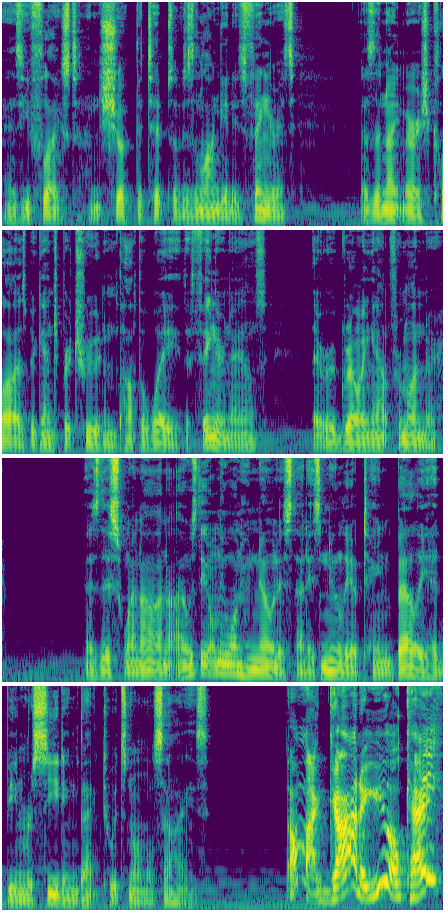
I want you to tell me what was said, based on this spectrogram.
as he flexed and shook the tips of his elongated fingers as the nightmarish claws began to protrude and pop away the fingernails that were growing out from under. As this went on, I was the only one who noticed that his newly obtained belly had been receding back to its normal size. Oh my god, are you okay?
